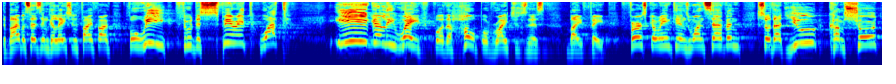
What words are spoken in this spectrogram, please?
The Bible says in Galatians 5 5, for we through the Spirit, what? Eagerly wait for the hope of righteousness by faith. 1 Corinthians 1 7, so that you come short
